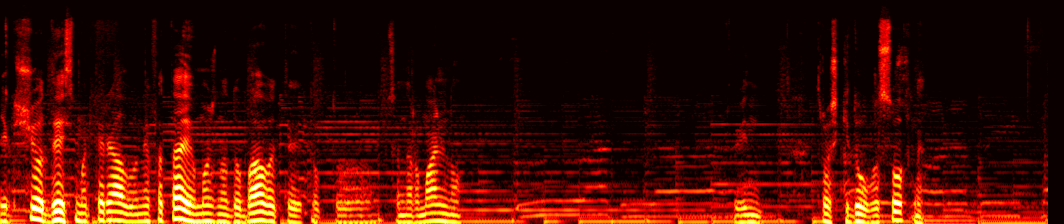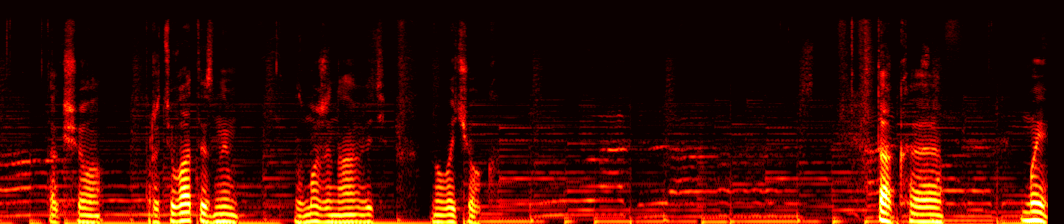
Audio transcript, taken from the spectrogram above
Якщо десь матеріалу не вистачає, можна додати, тобто це нормально. Він трошки довго сохне. Так що працювати з ним зможе навіть новачок. Так, е, ми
